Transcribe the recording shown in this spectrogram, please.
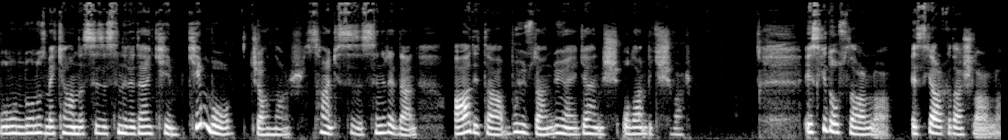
bulunduğunuz mekanda sizi sinir eden kim? Kim bu? Canlar sanki sizi sinir eden adeta bu yüzden dünyaya gelmiş olan bir kişi var. Eski dostlarla, eski arkadaşlarla,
